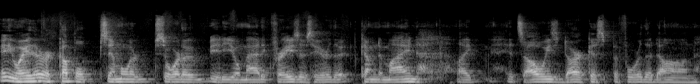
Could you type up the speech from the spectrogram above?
Anyway, there are a couple similar sort of idiomatic phrases here that come to mind, like it's always darkest before the dawn,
